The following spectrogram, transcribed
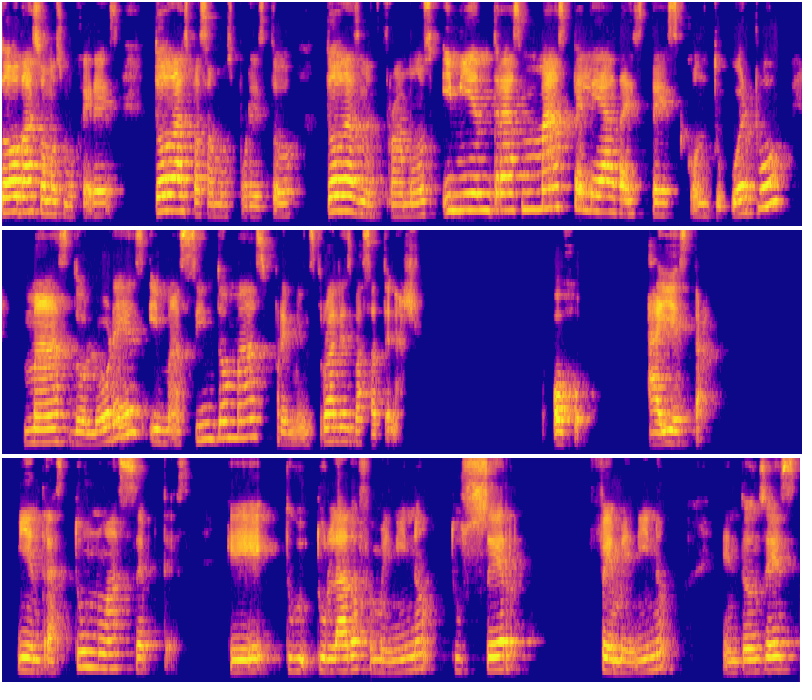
todas somos mujeres, todas pasamos por esto, todas menstruamos y mientras más peleada estés con tu cuerpo, más dolores y más síntomas premenstruales vas a tener. Ojo, ahí está. Mientras tú no aceptes que tu, lado femenino, tu ser femenino, entonces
